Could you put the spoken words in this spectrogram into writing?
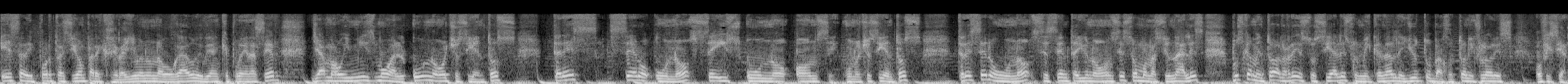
esa deportación para que se la lleven un abogado y vean qué pueden hacer. Llama hoy mismo al 1-800-301-6111. 1-800-301-6111. Somos nacionales. Búscame en todas las redes sociales o en mi canal de YouTube bajo Tony Flores Oficial.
